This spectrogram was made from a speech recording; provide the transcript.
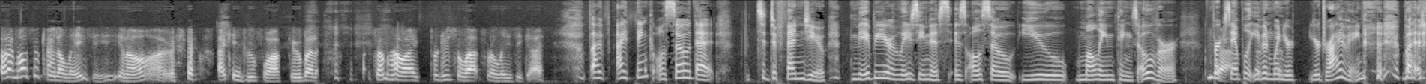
but I'm also kind of lazy, you know. I, I can goof off too, but somehow I produce a lot for a lazy guy. I I think also that to defend you, maybe your laziness is also you mulling things over. For Yeah. example, even when you're you're driving, but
